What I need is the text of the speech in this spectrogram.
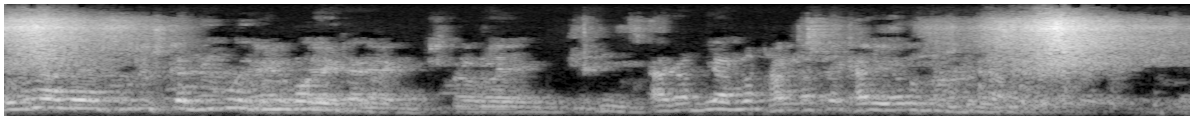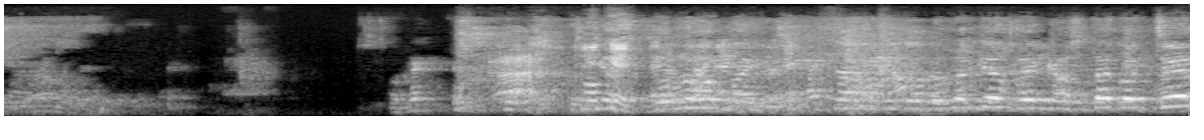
এগুলো আমরা দিব এগুলো বলে টাকা টাকা দিয়ে আমরা ঠান্ডাতে খাই হবে। ওকে ধন্যবাদ ভাই। কাজটা করছেন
